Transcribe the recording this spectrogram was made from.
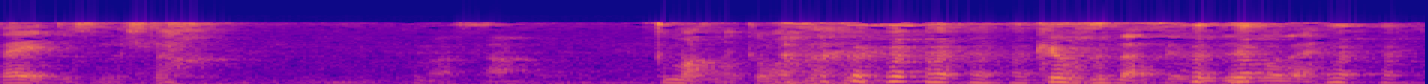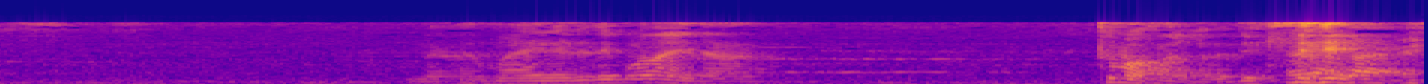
ダイエットする人、熊さん。熊さん、熊さん、熊さんって出てこない。名前が出てこないな。熊さんが出てきて。はい、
